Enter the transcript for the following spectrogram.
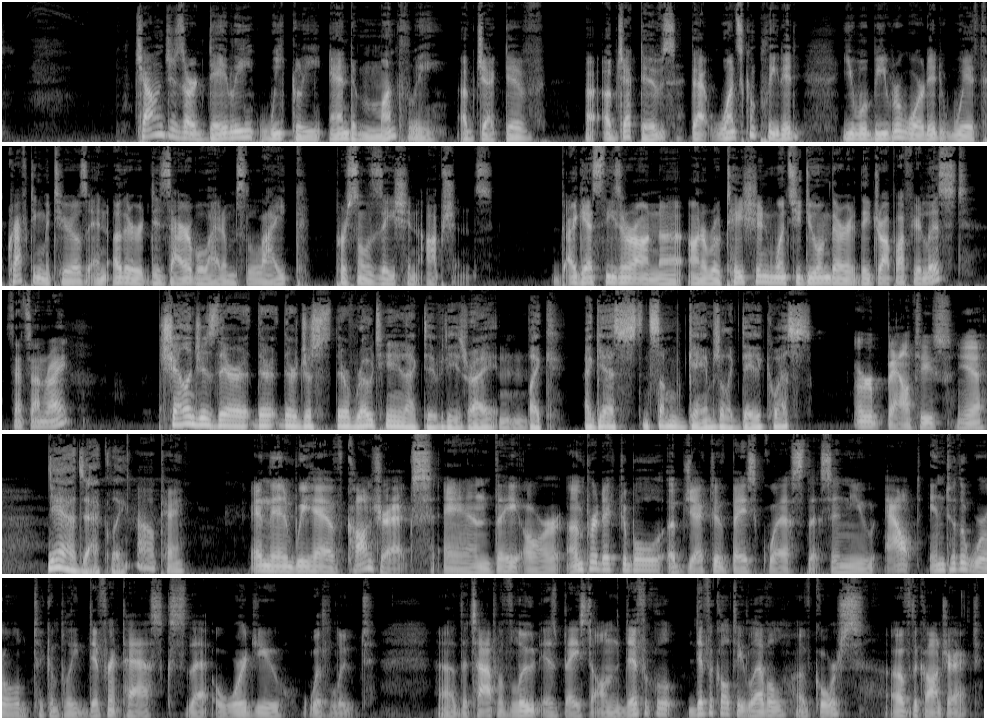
Challenges are daily, weekly, and monthly objective uh, objectives that once completed, you will be rewarded with crafting materials and other desirable items like personalization options. I guess these are on uh, on a rotation. Once you do them, they they drop off your list. Does that sound right? Challenges they're they're they're just they're rotating activities, right? Mm-hmm. Like I guess in some games are like data quests or bounties. Yeah. Yeah, exactly. Oh, okay. And then we have contracts, and they are unpredictable, objective based quests that send you out into the world to complete different tasks that award you with loot. Uh, the type of loot is based on the difficult difficulty level, of course, of the contract.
